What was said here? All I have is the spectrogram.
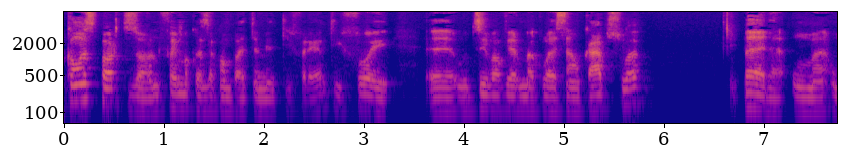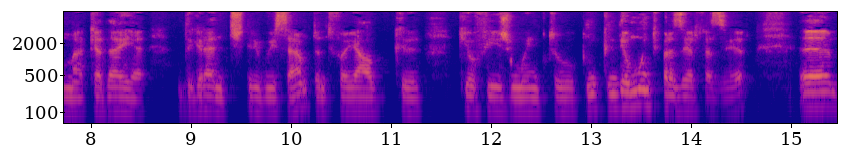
com a Sport Zone foi uma coisa completamente diferente e foi uh, o desenvolver uma coleção cápsula para uma, uma cadeia de grande distribuição, portanto foi algo que, que eu fiz muito, que, que me deu muito prazer fazer, uh,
